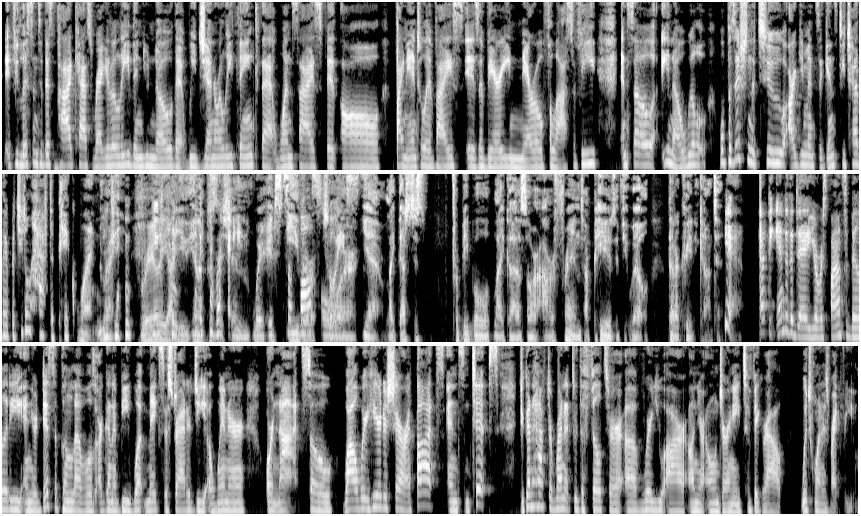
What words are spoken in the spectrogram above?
If you listen to this podcast regularly, then you know that we generally think that one size fit all financial advice is a very narrow philosophy. And so, you know, we'll, we'll position the two arguments against each other, but you don't have to pick one. You right. Can, Rarely you can, are you in a position right. where it's, it's either or. Choice. Yeah. Like that's just for people like us or our friends, our peers, if you will, that are creating content. Yeah at the end of the day, your responsibility and your discipline levels are going to be what makes a strategy a winner or not. So while we're here to share our thoughts and some tips, you're going to have to run it through the filter of where you are on your own journey to figure out which one is right for you.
